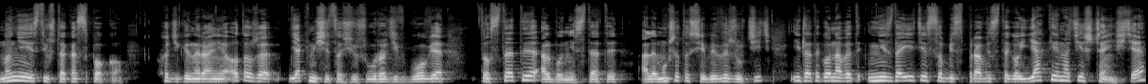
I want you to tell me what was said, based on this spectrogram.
no nie jest już taka spoko. Chodzi generalnie o to, że jak mi się coś już urodzi w głowie, to stety albo niestety, ale muszę to z siebie wyrzucić i dlatego nawet nie zdajecie sobie sprawy z tego, jakie macie szczęście,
